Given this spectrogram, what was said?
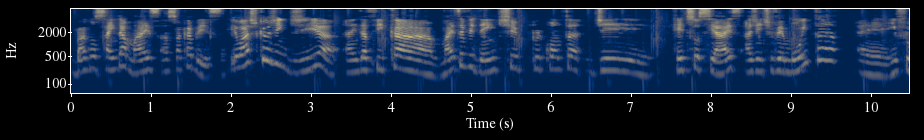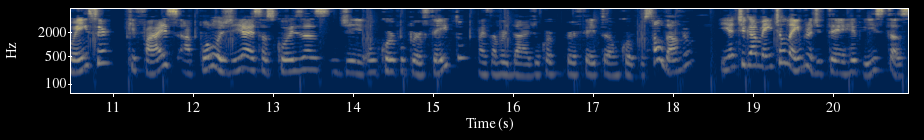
bagunçar ainda mais a sua cabeça. Eu acho que hoje em dia ainda fica mais evidente por conta de redes sociais. A gente vê muita é, influencer que faz apologia a essas coisas de um corpo perfeito, mas na verdade o corpo perfeito é um corpo saudável. E antigamente eu lembro de ter revistas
